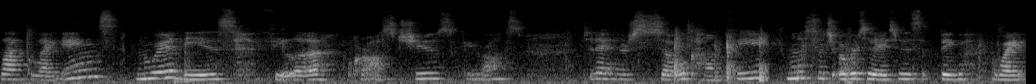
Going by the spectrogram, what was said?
black leggings. I'm gonna wear these Fila crossed shoes, Ross today. They're so comfy. I'm gonna switch over today to this big white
